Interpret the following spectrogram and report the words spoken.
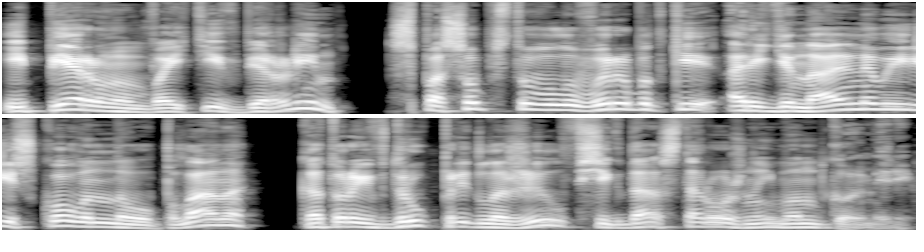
и первым войти в Берлин способствовало выработке оригинального и рискованного плана, который вдруг предложил всегда осторожный Монтгомери.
